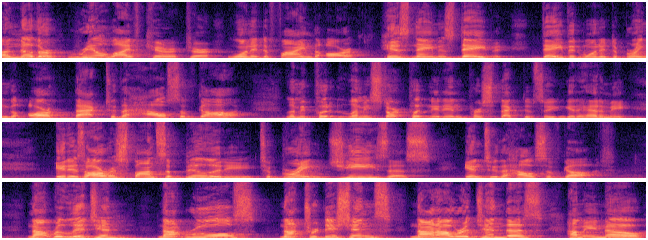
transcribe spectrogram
another real life character wanted to find the ark. His name is David. David wanted to bring the ark back to the house of God. Let me, put, let me start putting it in perspective so you can get ahead of me. It is our responsibility to bring Jesus into the house of God. Not religion, not rules, not traditions, not our agendas. How many know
